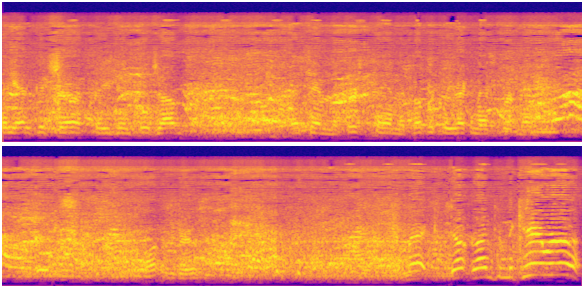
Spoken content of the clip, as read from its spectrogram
Said he had a good show. Said he's doing a cool job. That's him, the first fan that publicly recognized Squirtman. What was gross. Come back. Don't run from the camera.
